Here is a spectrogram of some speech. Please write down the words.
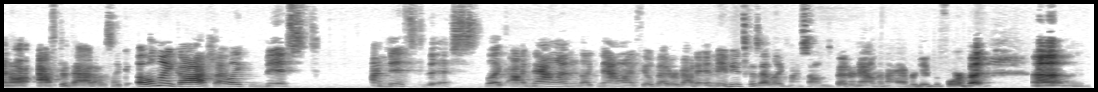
And I, after that, I was like, oh my gosh, I like missed. I missed this. Like I, now, I'm like now I feel better about it, and maybe it's because I like my songs better now than I ever did before. But um,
